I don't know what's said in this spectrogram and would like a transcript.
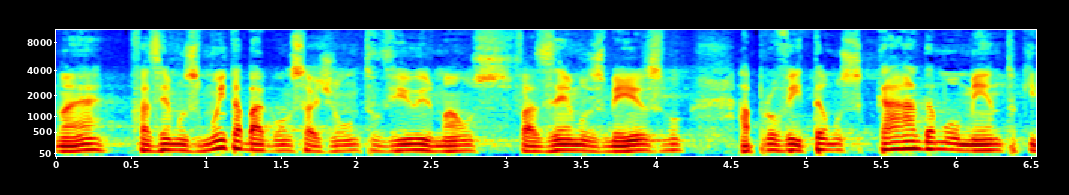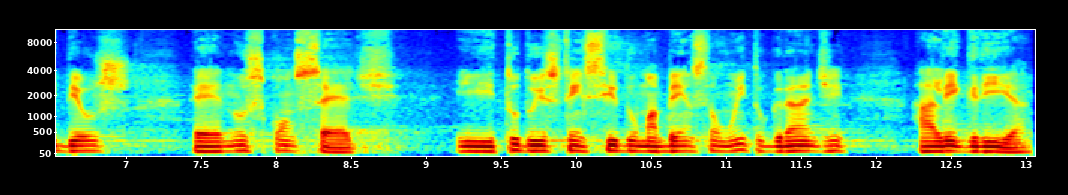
não é? Fazemos muita bagunça junto, viu, irmãos? Fazemos mesmo. Aproveitamos cada momento que Deus é, nos concede. E tudo isso tem sido uma bênção muito grande, a alegria.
